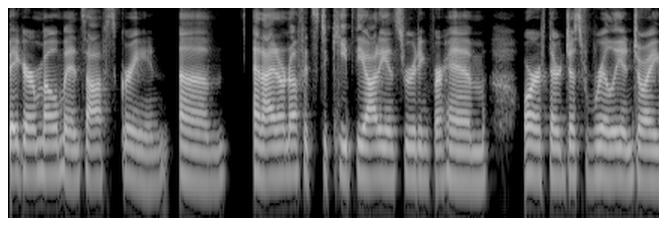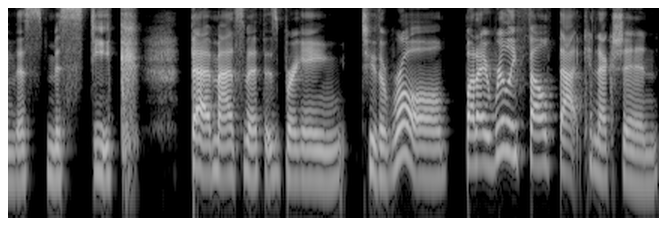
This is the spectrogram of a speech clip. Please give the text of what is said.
bigger moments off screen? Um, and I don't know if it's to keep the audience rooting for him or if they're just really enjoying this mystique that Matt Smith is bringing to the role. But I really felt that connection.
